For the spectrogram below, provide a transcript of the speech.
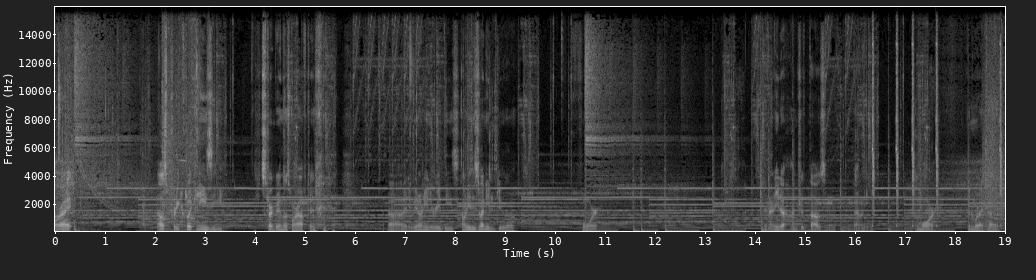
Alright. That was pretty quick and easy. start doing those more often. uh, we don't need to read these. How many of these do I need to do though? Four. And I need a hundred thousand bounty more than what I have.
